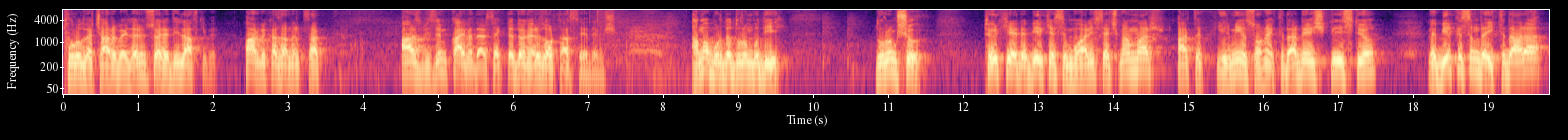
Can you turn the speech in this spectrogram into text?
Turul ve Çağrı Beylerin söylediği laf gibi. Harbi kazanırsak arz bizim, kaybedersek de döneriz Orta Asya'ya demiş. Ama burada durum bu değil. Durum şu. Türkiye'de bir kesim muhalif seçmen var. Artık 20 yıl sonra iktidar değişikliği istiyor. Ve bir kısım da iktidara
